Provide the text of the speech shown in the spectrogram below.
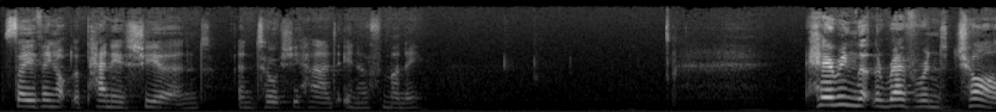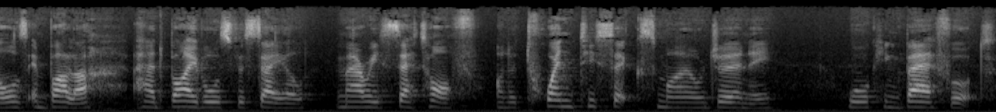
saving up the pennies she earned until she had enough money. Hearing that the Reverend Charles in Bala had Bibles for sale, Mary set off on a 26 mile journey, walking barefoot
